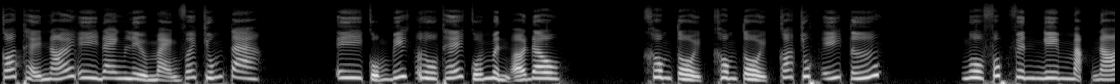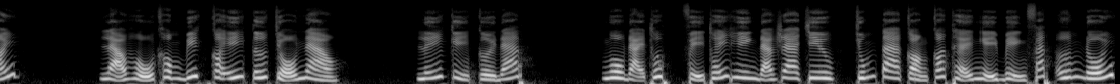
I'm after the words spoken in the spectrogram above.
Có thể nói y đang liều mạng với chúng ta. Y cũng biết ưu thế của mình ở đâu. Không tồi, không tồi, có chút ý tứ. Ngô Phúc Vinh nghiêm mặt nói. Lão hữu không biết có ý tứ chỗ nào. Lý Kỳ cười đáp. Ngô Đại Thúc, Phỉ Thúy Hiên đã ra chiêu, chúng ta còn có thể nghĩ biện pháp ứng đối.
